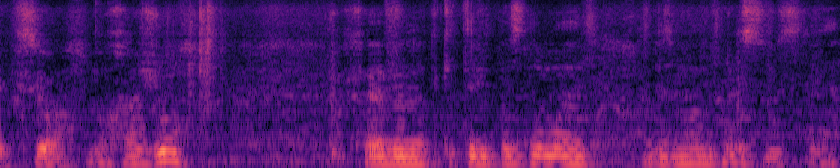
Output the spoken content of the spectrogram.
Так, все, ухожу. Хай минутки три поснимает без моего присутствия.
